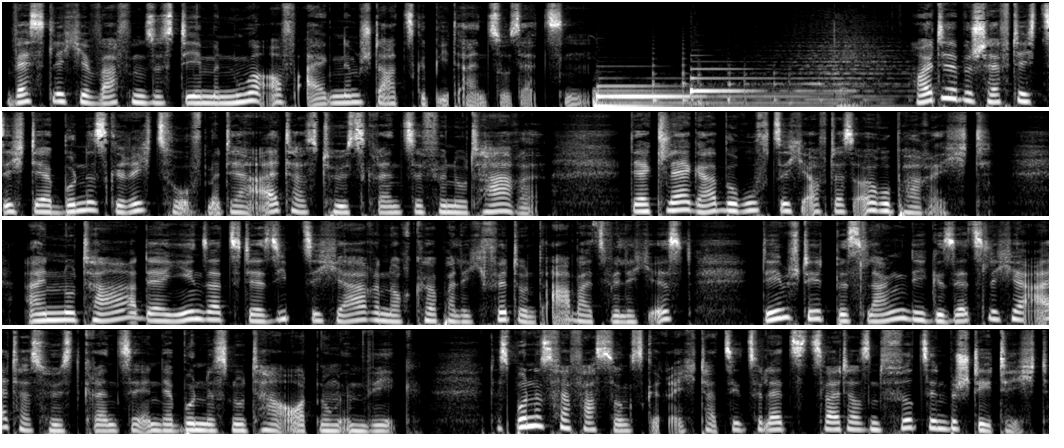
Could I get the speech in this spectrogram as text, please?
westliche Waffensysteme nur auf eigenem Staatsgebiet einzusetzen. Heute beschäftigt sich der Bundesgerichtshof mit der Altershöchstgrenze für Notare. Der Kläger beruft sich auf das Europarecht. Ein Notar, der jenseits der 70 Jahre noch körperlich fit und arbeitswillig ist, dem steht bislang die gesetzliche Altershöchstgrenze in der Bundesnotarordnung im Weg. Das Bundesverfassungsgericht hat sie zuletzt 2014 bestätigt.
